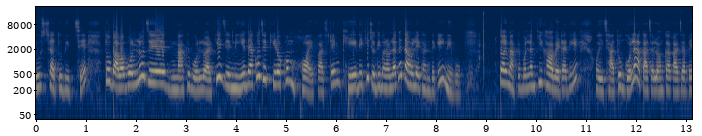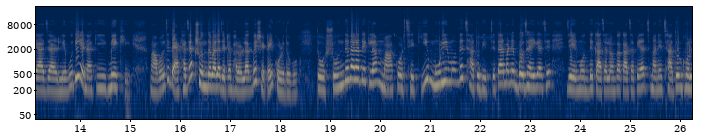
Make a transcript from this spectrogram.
লুজ ছাতু দিচ্ছে, তো বাবা বলল যে, মাকে বলল আর কি, যে নিয়ে দেখো যে কীরকম হয়। ফার্স্ট টাইম খেয়ে দেখি যদি ভালো লাগে তাহলে এখান থেকেই নেব। তো আমি মাকে বললাম, কি খাওয়াবে এটা দিয়ে? ওই ছাতু গোলা কাঁচা লঙ্কা, কাঁচা পেঁয়াজ আর লেবু দিয়ে নাকি মেখে। মা বলছে, দেখা যাক, সন্ধেবেলা যেটা ভালো লাগবে সেটাই করে দেবো। তো সন্ধেবেলা দেখলাম মা করছে কি, মুড়ির মধ্যে ছাতু দিচ্ছে। তার মানে বোঝাই গেছে যে এর মধ্যে কাঁচা লঙ্কা, কাঁচা পেঁয়াজ মানে ছাতুর ঘোল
